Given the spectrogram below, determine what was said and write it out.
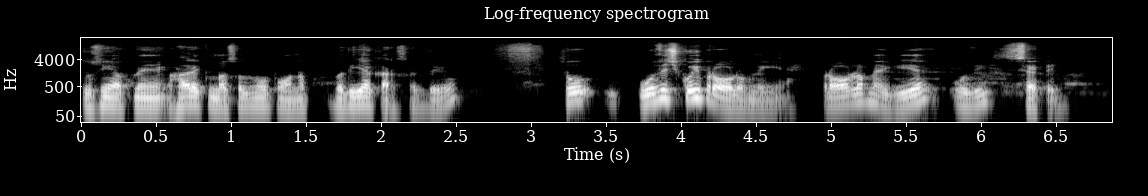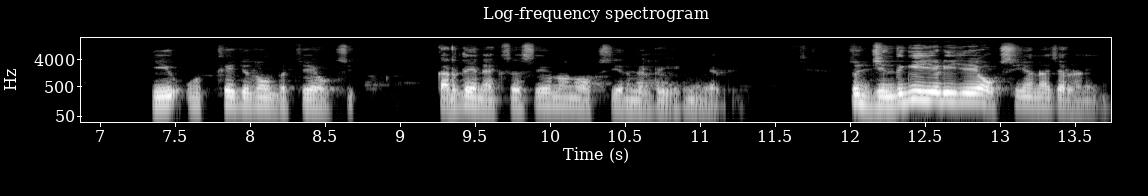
ਤੁਸੀਂ ਆਪਣੇ ਹਰ ਇੱਕ ਮਸਲ ਨੂੰ ਪਾਉਣਾ ਵਧੀਆ ਕਰ ਸਕਦੇ ਹੋ। ਸੋ ਉਹਦੇ 'ਚ ਕੋਈ ਪ੍ਰੋਬਲਮ ਨਹੀਂ ਹੈ। ਪ੍ਰੋਬਲਮ ਹੈਗੀ ਹੈ ਉਹਦੀ ਸੈਟਿੰਗ ਕਿ ਉੱਥੇ ਜਦੋਂ ਬੱਚੇ ਆਕਸੀ ਕਰਦੇ ਨੇ ਐਕਸਰਸਾਈਜ਼ ਉਹਨਾਂ ਨੂੰ ਆਕਸੀਜਨ ਮਿਲ ਰਹੀ ਹੈ ਕਿ ਨਹੀਂ ਮਿਲ ਰਹੀ। ਸੋ ਜ਼ਿੰਦਗੀ ਜਿਹੜੀ ਜੇ ਆਕਸੀਜਨ ਨਾਲ ਚੱਲਣੀ ਹੈ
